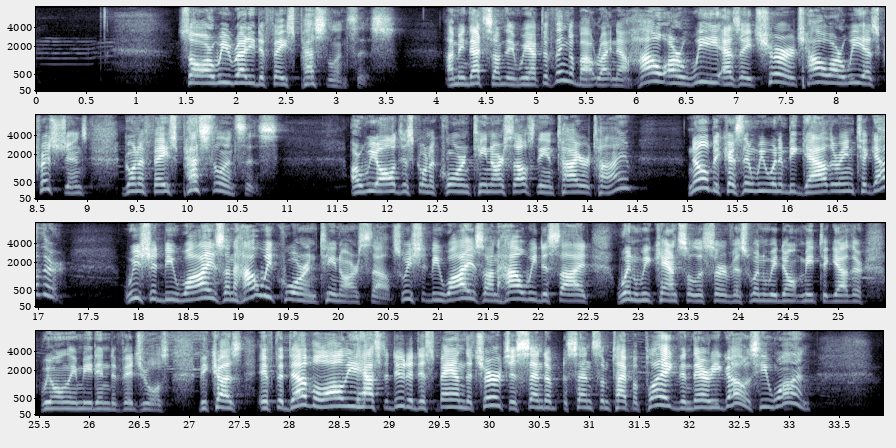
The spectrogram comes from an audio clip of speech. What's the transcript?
So, are we ready to face pestilences? I mean, that's something we have to think about right now. How are we as a church, how are we as Christians going to face pestilences? Are we all just going to quarantine ourselves the entire time? No, because then we wouldn't be gathering together. We should be wise on how we quarantine ourselves. We should be wise on how we decide when we cancel a service, when we don't meet together, we only meet individuals. Because if the devil, all he has to do to disband the church is send, a, send some type of plague, then there he goes. He won.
